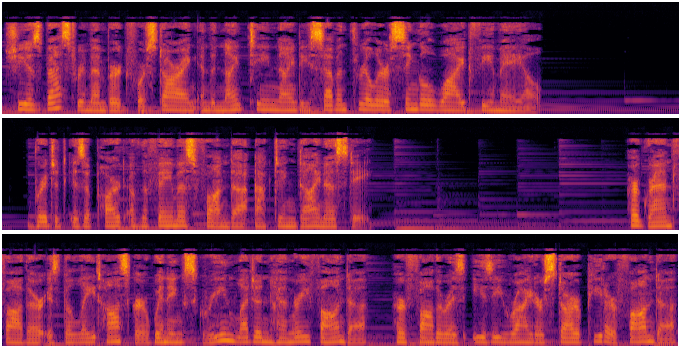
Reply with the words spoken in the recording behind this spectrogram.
She is best remembered for starring in the 1997 thriller Single White Female. Bridget is a part of the famous Fonda acting dynasty. Her grandfather is the late Oscar-winning screen legend Henry Fonda, her father is Easy Rider star Peter Fonda,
